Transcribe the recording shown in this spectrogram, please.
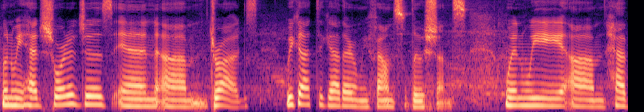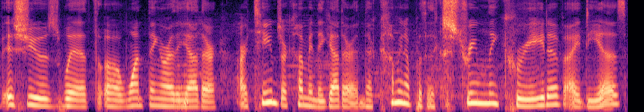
When we had shortages in um, drugs, we got together and we found solutions. When we um, have issues with uh, one thing or the other, our teams are coming together and they're coming up with extremely creative ideas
